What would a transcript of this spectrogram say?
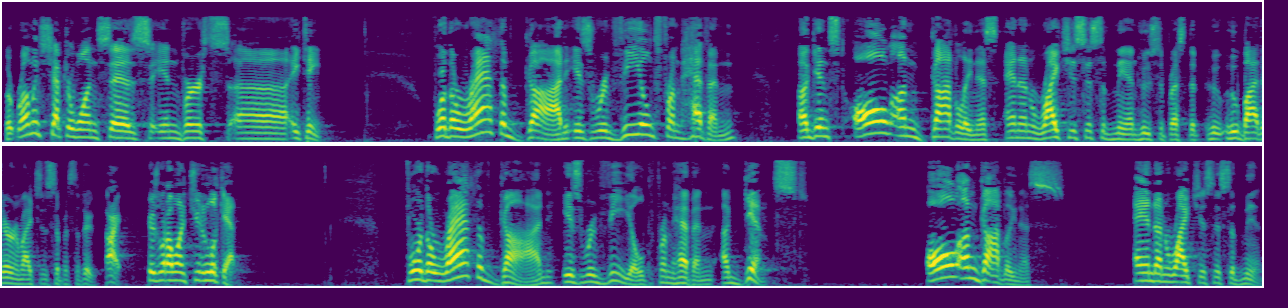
but Romans chapter 1 says in verse uh, 18, For the wrath of God is revealed from heaven against all ungodliness and unrighteousness of men who suppress the, who, who by their unrighteousness suppress the truth. Alright, here's what I want you to look at. For the wrath of God is revealed from heaven against all ungodliness and unrighteousness of men.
